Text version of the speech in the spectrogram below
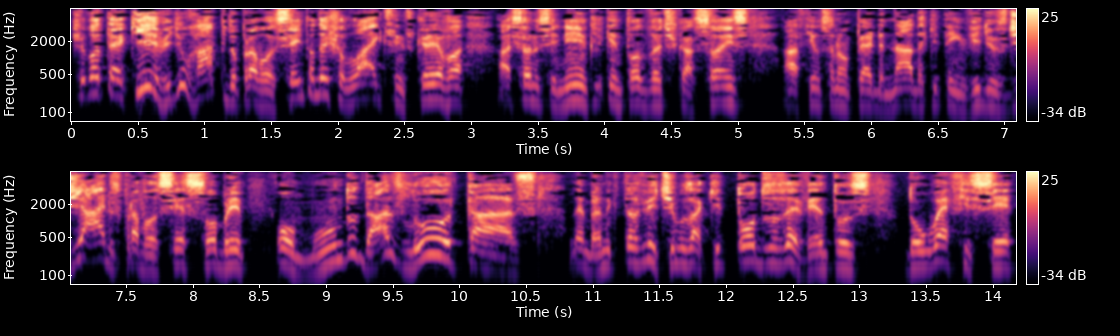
Chegou até aqui, vídeo rápido para você, então deixa o like, se inscreva, acione o sininho, clique em todas as notificações assim você não perde nada. Aqui tem vídeos diários para você sobre o mundo das lutas. Lembrando que transmitimos aqui todos os eventos do UFC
